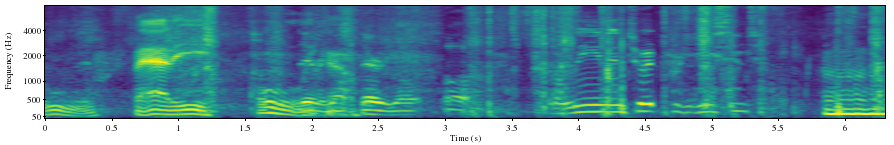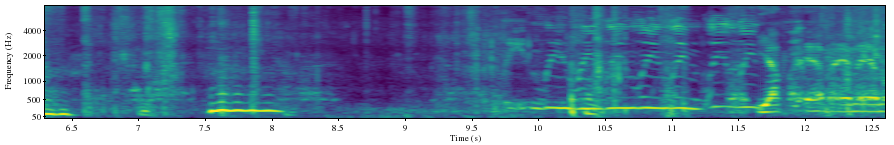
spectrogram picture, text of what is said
Ooh, fatty. Holy There we go. cow. There we go. Oh, Gotta lean into it pretty decent. lean, lean, lean, lean, lean, lean, lean, lean. yep, I am, I am, I am.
